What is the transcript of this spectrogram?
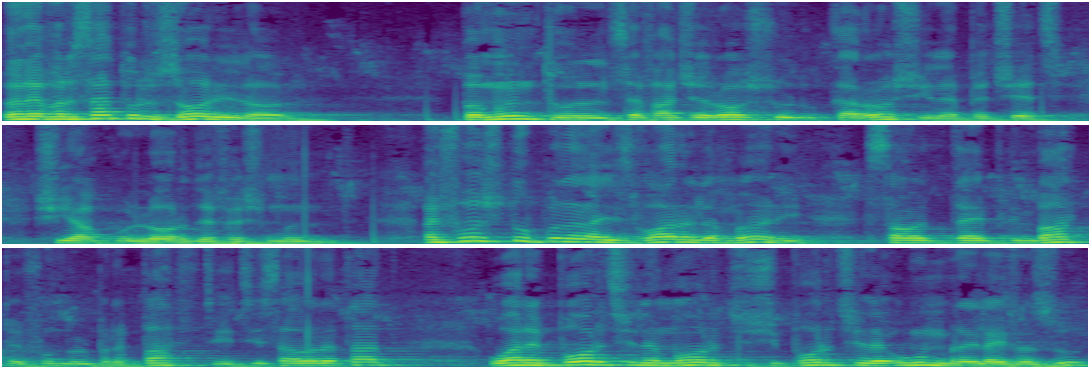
În revărsatul zorilor, pământul se face roșu ca roșiile pe ceți și ia lor de veșmânt. Ai fost tu până la izvoarele mării sau te-ai plimbat pe fundul prăpastiei, ți s-au arătat oare porțile morții și porțile umbrei le-ai văzut?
